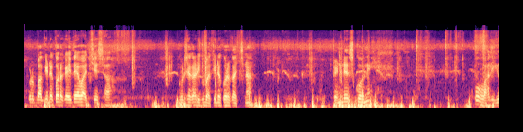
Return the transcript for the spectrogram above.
ఇప్పుడు బకెట కొరకు అయితే వచ్చేసా. గుడిసెకాడికి బకెట కొరకు వచ్చిన పెండేసుకొని పోవాలి ఇక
